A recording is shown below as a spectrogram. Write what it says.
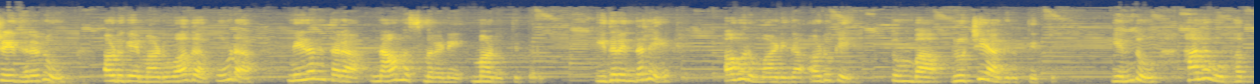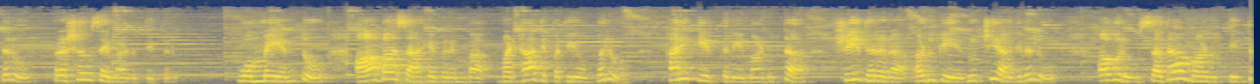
ಶ್ರೀಧರರು ಅಡುಗೆ ಮಾಡುವಾಗ ಕೂಡ ನಿರಂತರ ನಾಮಸ್ಮರಣೆ ಮಾಡುತ್ತಿದ್ದರು. ಇದರಿಂದಲೇ ಅವರು ಮಾಡಿದ ಅಡುಗೆ ತುಂಬಾ ರುಚಿಯಾಗಿರುತ್ತಿತ್ತು. ಎಂದು ಹಲವು ಭಕ್ತರು ಪ್ರಶಂಸೆ ಮಾಡುತ್ತಿದ್ದರು. ಒಮ್ಮೆಯಂತೂ ಆಬಾ ಸಾಹೇಬರೆಂಬ ಮಠಾಧಿಪತಿಯೊಬ್ಬರು ಹರಿಕೀರ್ತನೆ ಮಾಡುತ್ತಾ ಶ್ರೀಧರರ ಅಡುಗೆ ರುಚಿಯಾಗಿರಲು ಅವರು ಸದಾ ಮಾಡುತ್ತಿದ್ದ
